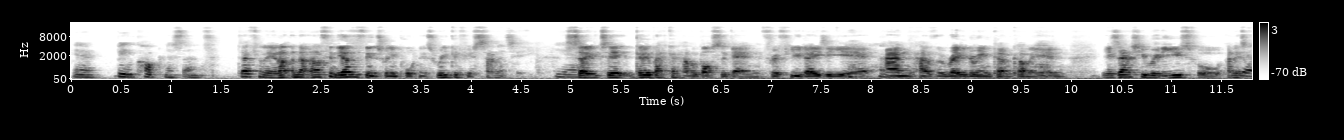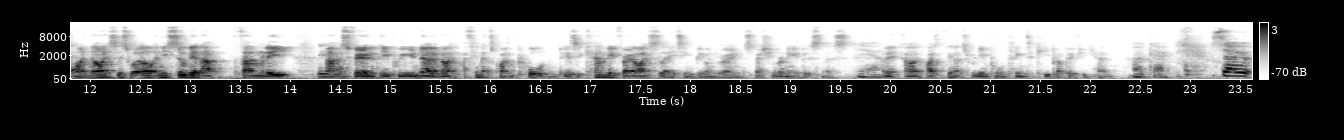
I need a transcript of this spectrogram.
you know being cognizant. Definitely, and I, and I think the other thing that's really important. It's really good for your sanity. Yeah. So to go back and have a boss again for a few days a year and have a regular income coming in is actually really useful, and it's yeah. quite nice as well. And you still get that family yeah. atmosphere and the people you know. And I, I, think that's quite important because it can be very isolating being on your own, especially running a business. Yeah. And it, I, I, think that's a really important thing to keep up if you can. Okay. So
